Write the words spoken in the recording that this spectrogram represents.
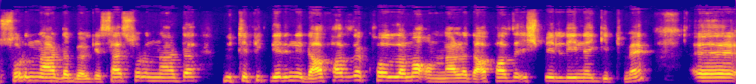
sorunlarda, bölgesel sorunlarda müttefiklerini daha fazla kollama, onlarla daha fazla işbirliğine gitme. Ee,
